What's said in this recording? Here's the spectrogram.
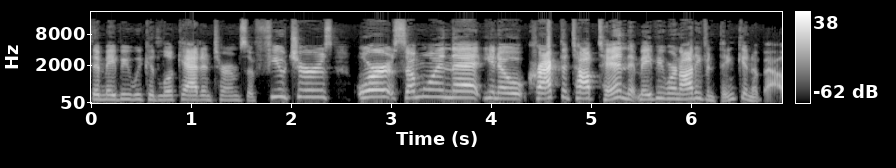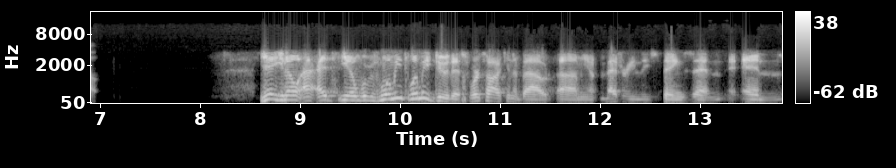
that maybe we could look at in terms of futures or someone that, you know, cracked the top 10 that maybe we're not even thinking about? Yeah, you know, I, you know, when we when we do this, we're talking about um, you know measuring these things in in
